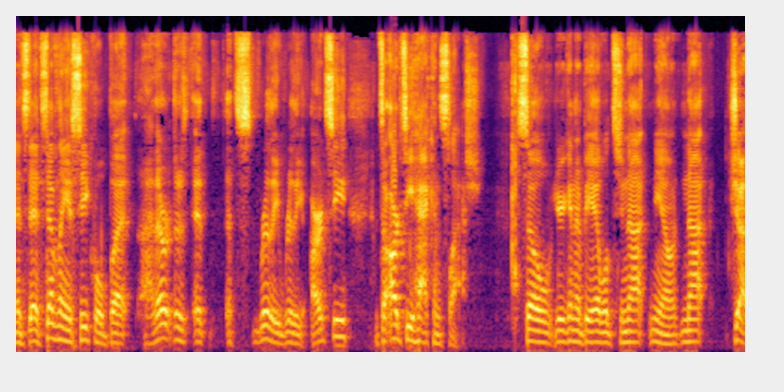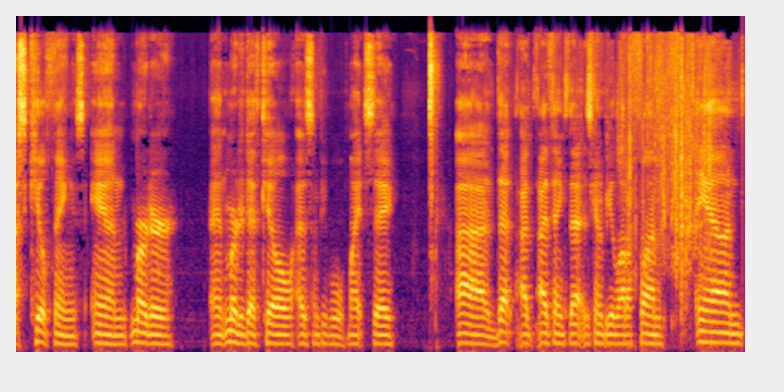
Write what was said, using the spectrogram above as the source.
it's it's definitely a sequel, but uh, there there's it, it's really really artsy. It's an artsy hack and slash, so you're gonna be able to not you know not just kill things and murder and murder death kill, as some people might say. Uh, that I, I think that is going to be a lot of fun. And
